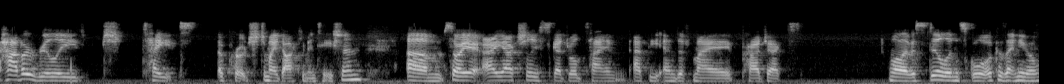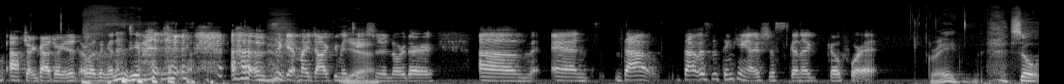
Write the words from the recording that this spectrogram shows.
have a really tight approach to my documentation. Um, so I, I, actually scheduled time at the end of my project while I was still in school because I knew after I graduated I wasn't going to do it um, to get my documentation yeah. in order. Um, and that that was the thinking. I was just going to go for it. Great. So,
